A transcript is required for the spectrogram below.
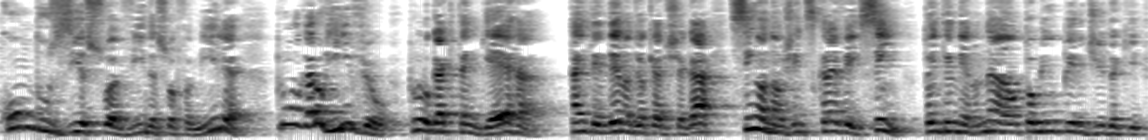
conduzir a sua vida, a sua família, para um lugar horrível, para um lugar que está em guerra. Tá entendendo onde eu quero chegar? Sim ou não? Gente, escreve aí. Sim, tô entendendo. Não, tô meio perdido aqui.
